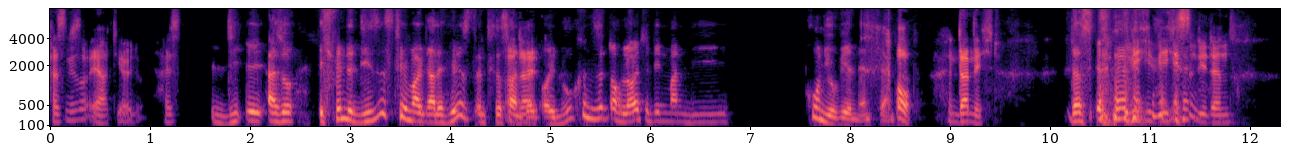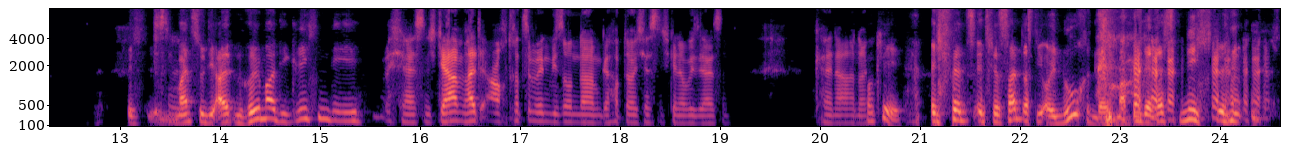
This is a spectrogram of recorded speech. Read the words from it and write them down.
Heißt nicht so? Ja, die Eunuchen. Heißt, die, äh, also ich finde dieses Thema gerade höchst interessant, Oder- denn Eunuchen sind doch Leute, denen man die Kronjuwelen entfernt. Oh. hat. dann nicht. Das, Wie, wie hießen die denn? ich, meinst du die alten Römer, die Griechen, die Ich weiß nicht. Die haben halt auch trotzdem irgendwie so einen Namen gehabt, aber ich weiß nicht genau, wie sie heißen. Keine Ahnung. Okay. Ich finde es interessant, dass die Eunuchen das machen, der Rest nicht.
